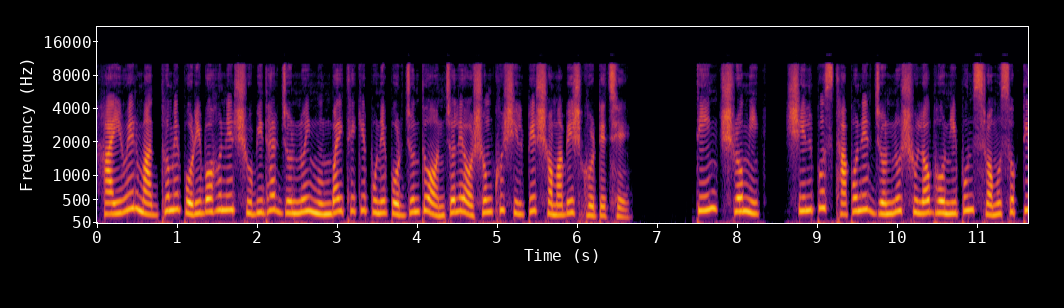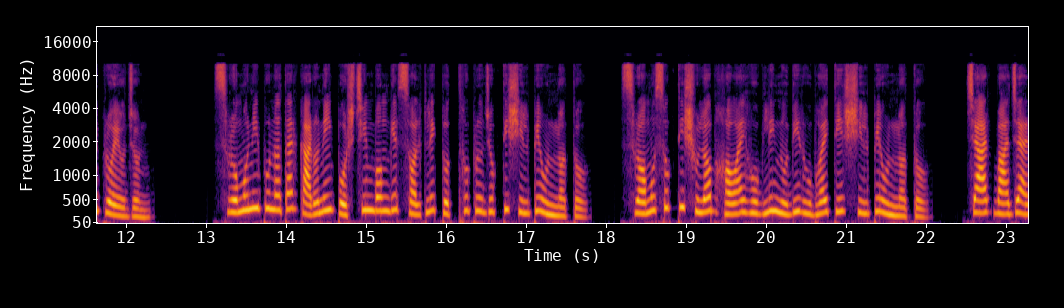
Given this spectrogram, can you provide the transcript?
হাইওয়ের মাধ্যমে পরিবহনের সুবিধার জন্যই মুম্বাই থেকে পুনে পর্যন্ত অঞ্চলে অসংখ্য শিল্পের সমাবেশ ঘটেছে। তিন, শ্রমিক, শিল্প স্থাপনের জন্য সুলভ ও নিপুণ শ্রমশক্তি প্রয়োজন। শ্রমনিপুণতার কারণেই পশ্চিমবঙ্গের সল্টলেক তথ্যপ্রযুক্তি শিল্পে উন্নত। শ্রমশক্তি সুলভ হওয়ায় হুগলি নদীর উভয় তীর শিল্পে উন্নত। চার, বাজার,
